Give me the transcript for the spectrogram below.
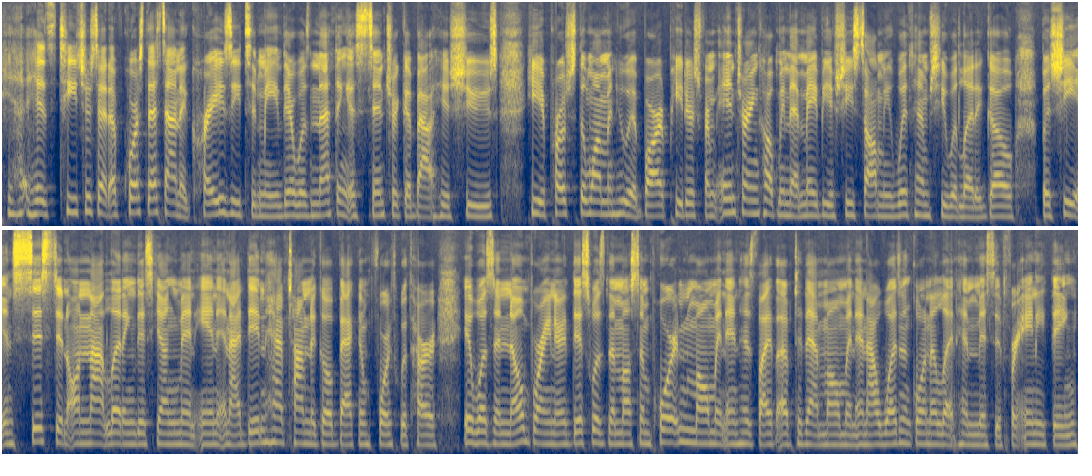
his teacher said, Of course, that sounded crazy to me. There was nothing eccentric about his shoes. He approached the woman who had barred Peters from entering, hoping that maybe if she saw me with him, she would let it go. But she insisted on not letting this young man in, and I didn't have time to go back and forth with her. It was a no brainer. This was the most important moment in his life up to that moment, and I wasn't going to let him miss it for anything.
